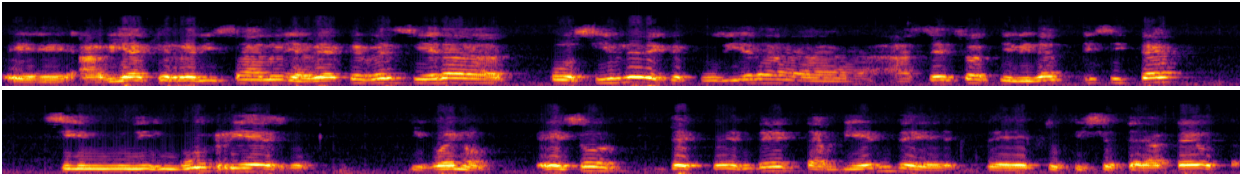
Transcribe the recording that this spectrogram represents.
eh, había que revisarlo y había que ver si era posible de que pudiera hacer su actividad física sin ningún riesgo. Y bueno, eso depende también de, tu fisioterapeuta.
